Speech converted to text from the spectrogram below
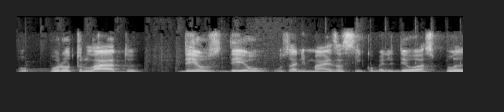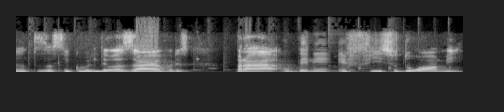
por, por outro lado, Deus deu os animais assim como ele deu as plantas, assim como ele deu as árvores, para o benefício do homem.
